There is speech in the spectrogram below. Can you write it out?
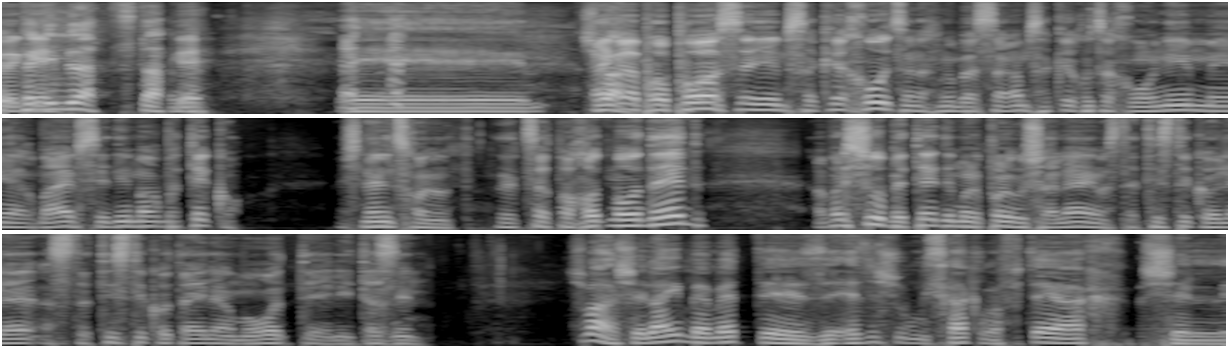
ו- ונמלט, סתם. אה, רגע, אפרופו אה, משחקי חוץ, אנחנו בעשרה משחקי חוץ אחרונים, אה, ארבעה הפסדים, ארבע תיקו. ושני ניצחונות. זה קצת פחות מעודד, אבל שוב, בטדי מול הפועל ירושלים, הסטטיסטיקות האלה- אמורות להתאזן. תשמע, השאלה אם באמת זה איזשהו משחק מפתח של...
